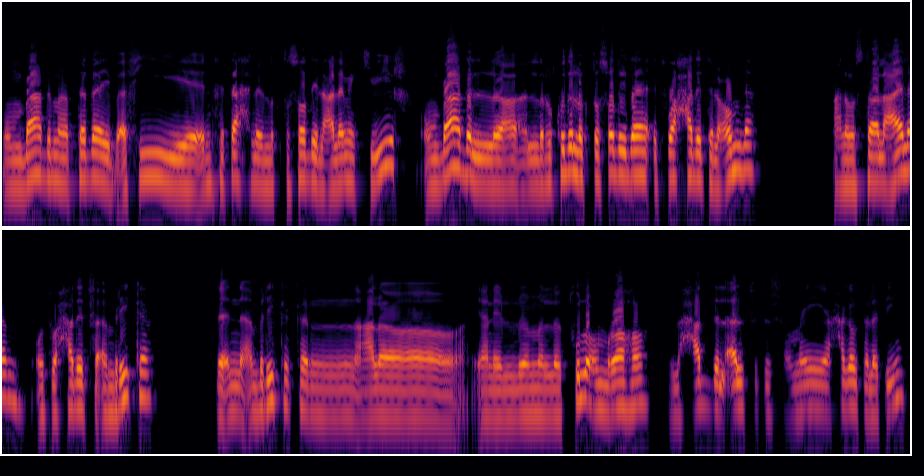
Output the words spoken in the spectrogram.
ومن بعد ما ابتدى يبقى في انفتاح للاقتصادي العالمي الكبير ومن بعد ال- الركود الاقتصادي ده اتوحدت العملة على مستوى العالم واتوحدت في أمريكا لأن أمريكا كان على يعني طول عمرها لحد ال 1900 حاجة وتلاتين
